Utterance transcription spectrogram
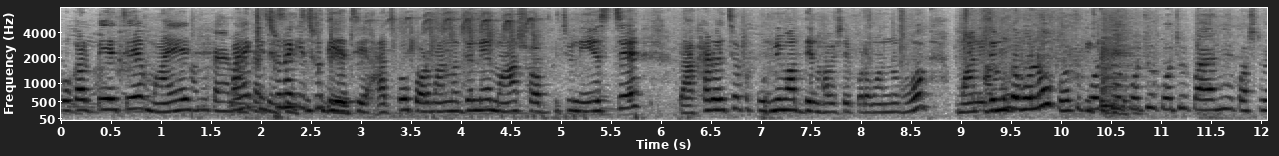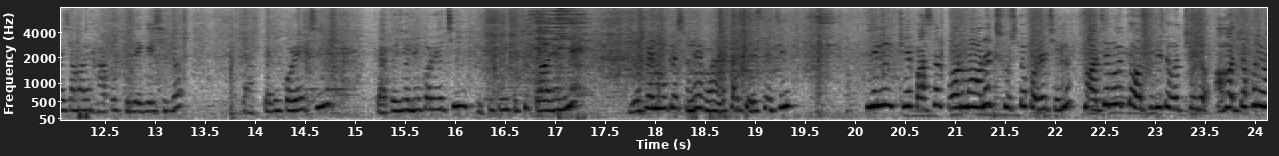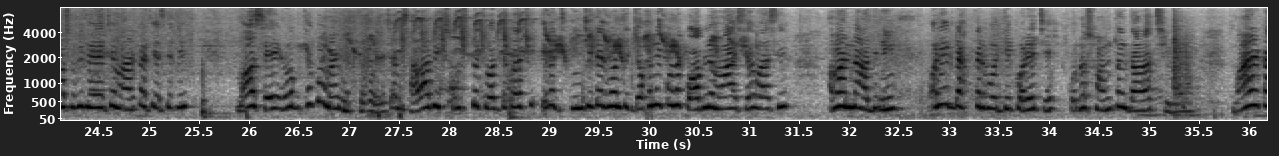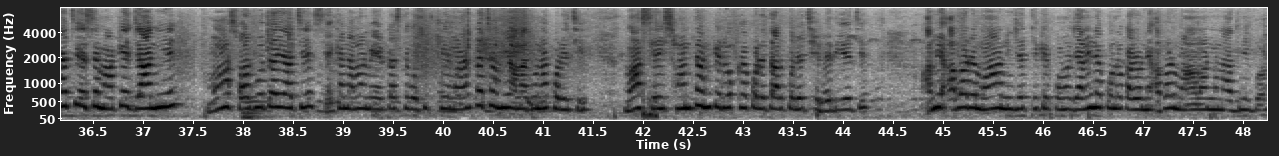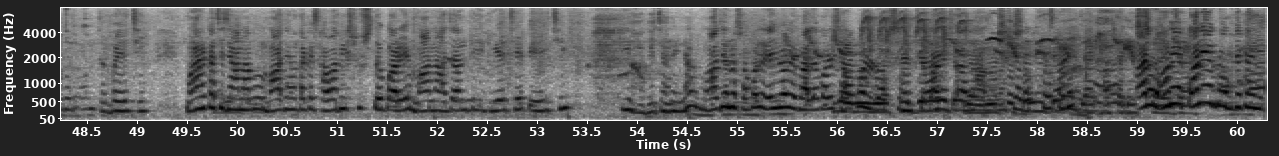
উপকার পেয়েছে মায়ের মানে কিছু না কিছু কিছু দিয়েছে। আজকেও পরমান্নর জন্য মা সব কিছু নিয়ে এসছে রাখা রয়েছে ওটা পূর্ণিমার দিন হবে সেই পরমান্ন ভোগ। মা নিজের মুখে বলুক। প্রচুর প্রচুর প্রচুর প্রচুর পায়ে নিয়ে কষ্ট হয়েছে আমার হাঁটু ফুলে গেছিল। ডাক্তারি করেছি প্যাথোজলি করেছি কিছুতেই কিছু পাইনি লোকের মুখে শুনে মায়ের কাছে এসেছি। তিন খেয়ে আসার পর মা অনেক সুস্থ করেছিল। মাঝে মধ্যে অসুবিধা হচ্ছিল। আমার যখনই অসুবিধা হয়েছে মায়ের কাছে এসেছি। থেকেও আমায় মুক্ত করেছে আমি স্বাভাবিক, সুস্থ, চলতে পারছি। এবার কিঞ্চিতের মধ্যে যখনই কোনো প্রবলেম হয়, সেও আসি। আমার নাতনি অনেক ডাক্তার ভর্তি করেছে। কোনো সন্তান দাঁড়াচ্ছিল না। মায়ের কাছে এসে মাকে জানিয়ে, মা সর্বদাই আছে। সেখানে আমার মেয়ের কাছ থেকে ওষুধ খেয়ে মায়ের কাছে আমি আনাগোনা করেছি। মা সেই সন্তানকে রক্ষা করে তারপরে ছেড়ে দিয়েছে। আমি আবার মা নিজের থেকে কোনো, জানি না কোনো কারণে আবার মা আমার নাতনি হয়েছে। মায়ের কাছে জানাব মা যেন তাকে স্বাভাবিক সুস্থ করে। মা না জানতে গিয়েছে পেয়েছি। কি হবে জানি না। মা যেন সকলে এইভাবে ভালো করে সকল রোগ আরও অনেক অনেক রোগ দেখে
